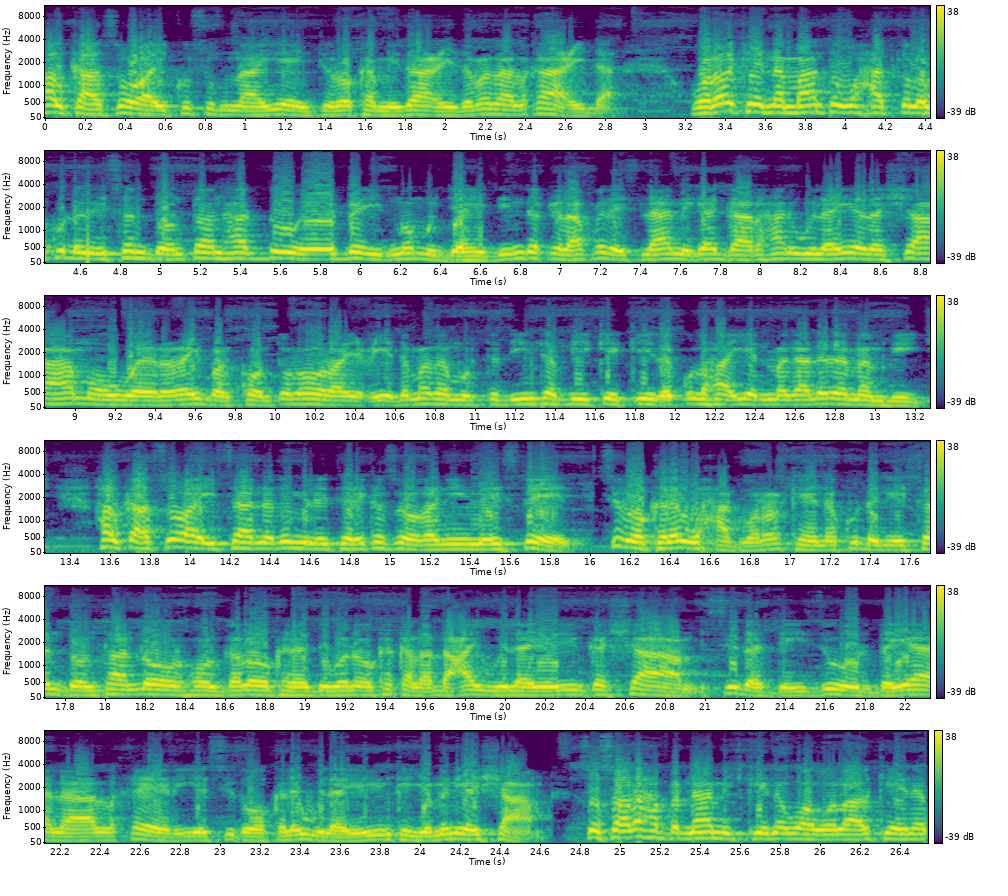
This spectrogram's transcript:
halkaas oo ay ku sugnaayeen tiro ka mid ah ciidamada alqaacida wararkeenna maanta waxaad kaloo ku dhagaysan doontaan hadduu eebe idmo mujaahidiinta khilaafada islaamiga gaar ahaan wilaayada shaam oo weeraray barkontarool ay ciidamada murtadiinta b k kda ku lahaayeen magaalada mambiij halkaas oo ay saanado militari ka soo qaniimaysteen. Sidoo kale waxaad wararkeena ku dhagaysan doontaan dhowr howlgallo kala duwan oo ka kala dhacay wilaayooyinka shaam sida dayzuur dayaala alkheer iyo sidoo kale wilaayooyinka yemen iyo shaam soo saaraha barnaamijkeena waa walaalkeena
